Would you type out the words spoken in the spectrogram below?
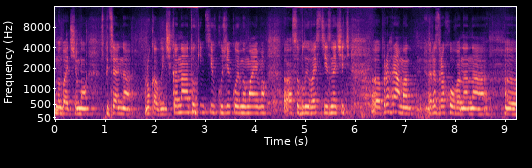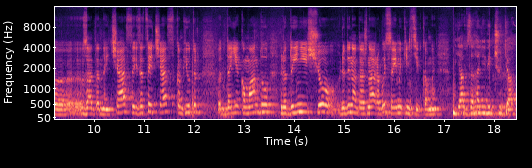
ми бачимо, спеціальна рукавичка на ту кінцівку, з якої ми маємо е, особливості. Значить, е, програма розрахована на е, заданий час, і за цей час комп'ютер дає команду людині, що людина повинна робити своїми кінцівками. Як взагалі відчуття?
